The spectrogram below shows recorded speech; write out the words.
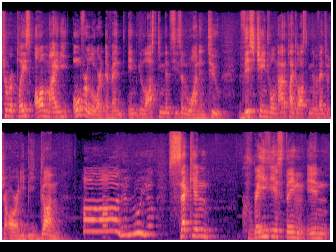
to replace Almighty Overlord event in Lost Kingdom Season 1 and 2. This change will not apply to Lost Kingdom events which are already begun. Hallelujah. Second craziest thing in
